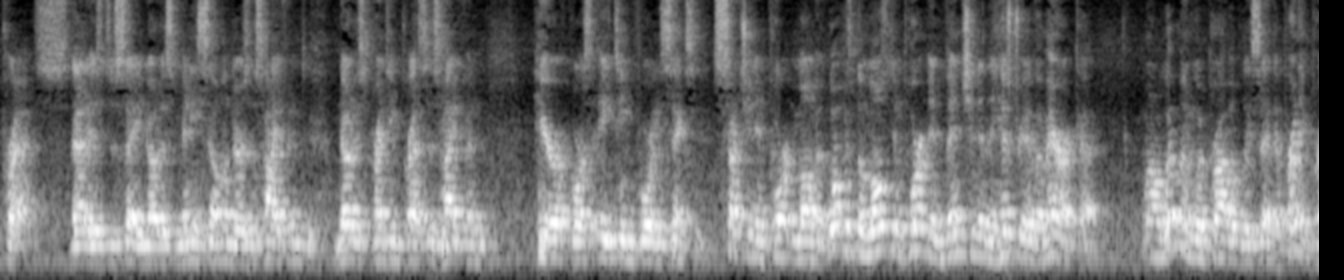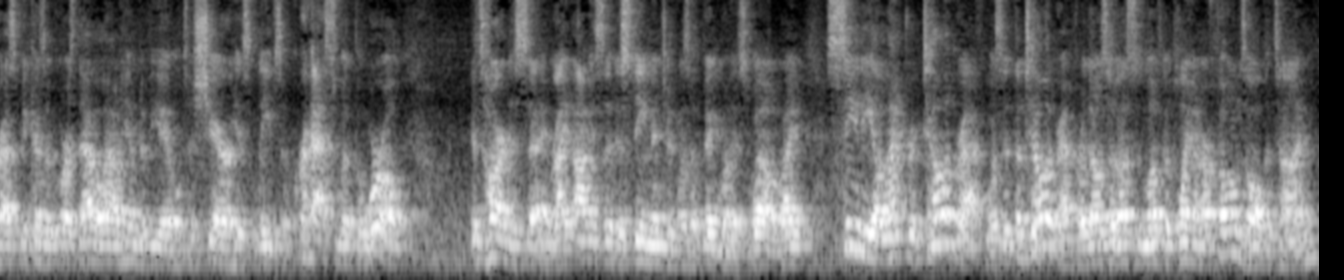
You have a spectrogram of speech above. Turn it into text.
press. That is to say, notice many cylinders is hyphened, notice printing press is hyphened. Here, of course, 1846, such an important moment. What was the most important invention in the history of America? Well, Whitman would probably say the printing press because, of course, that allowed him to be able to share his leaves of grass with the world. It's hard to say, right? Obviously, the steam engine was a big one as well, right? See the electric telegraph. Was it the telegraph? For those of us who love to play on our phones all the time,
